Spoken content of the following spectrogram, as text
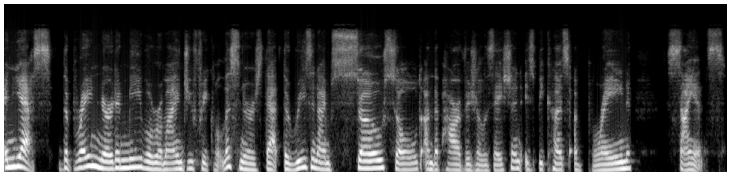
And yes, the brain nerd in me will remind you, frequent listeners, that the reason I'm so sold on the power of visualization is because of brain science,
